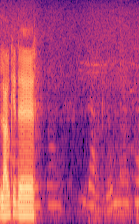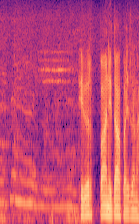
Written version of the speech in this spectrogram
लाव की धर. इधर पाणी तापायचं ना.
